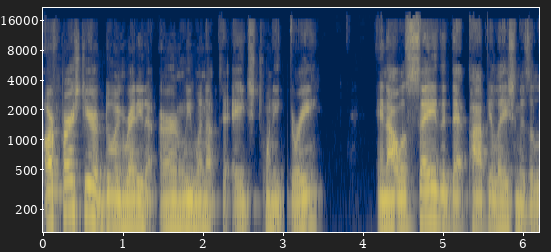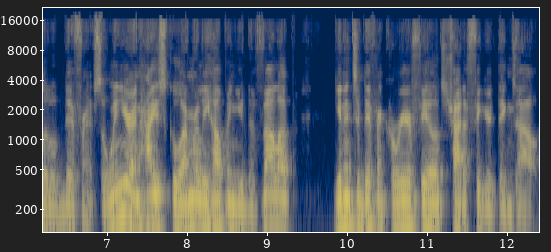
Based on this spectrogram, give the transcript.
our first year of doing Ready to Earn, we went up to age 23. And I will say that that population is a little different. So when you're in high school, I'm really helping you develop, get into different career fields, try to figure things out.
